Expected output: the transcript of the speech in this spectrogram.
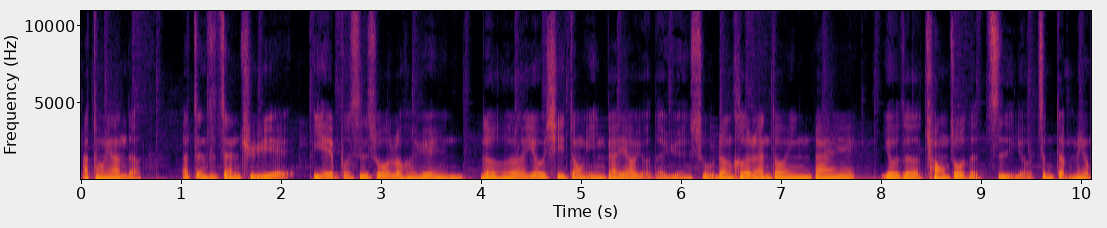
那同样的。那政治正确也也不是说任何元任何游戏都应该要有的元素，任何人都应该有着创作的自由，真的没有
